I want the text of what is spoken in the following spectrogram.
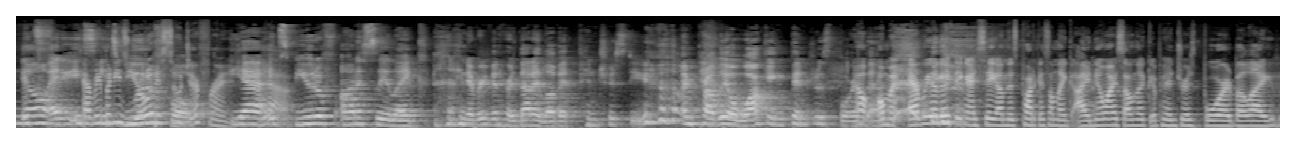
no, it's, it's everybody's it's road is so different. Yeah, yeah, it's beautiful. Honestly, like I never even heard that. I love it. Pinteresty. I'm probably a walking Pinterest board. Oh, oh my! Every other thing I say on this podcast, I'm like, I know I sound like a Pinterest board, but like,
